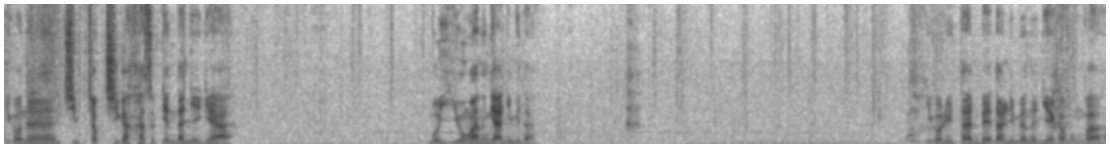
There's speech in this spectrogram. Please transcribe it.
이거는 직접 지가 가서 깬다는 얘기야 뭐 이용하는 게 아닙니다 이걸 일단 매달리면은 얘가 뭔가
